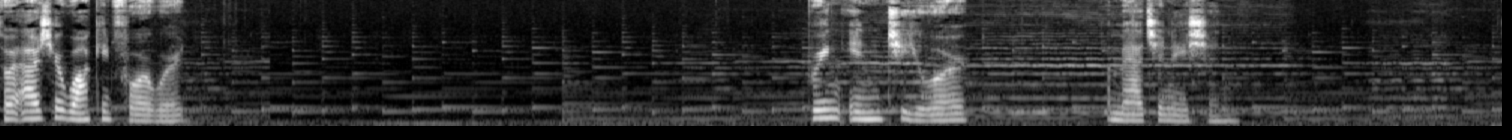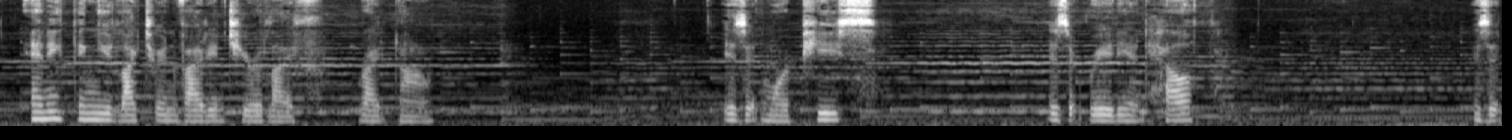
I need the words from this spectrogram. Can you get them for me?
So, as you're walking forward, bring into your imagination anything you'd like to invite into your life right now. Is it more peace? Is it radiant health? Is it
